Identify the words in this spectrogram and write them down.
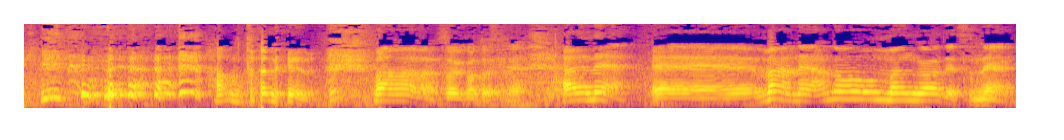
半端ねえな。まあまあまあそういうことですね。あれねえーまあねあの漫画はですね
